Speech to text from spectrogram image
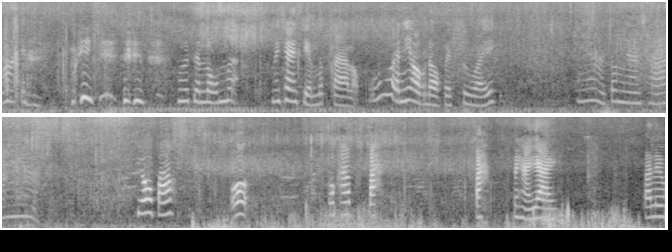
ว่าว่าจะล้มอะไม่ใช่เสียงรถตาหรอกอู้อันนี้ออกดอกแบบสวย เนี่ยต้นงาช้างเนี่ยพี่โอปะโอ้โอครับปะปะไปหายายปะเร็ว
